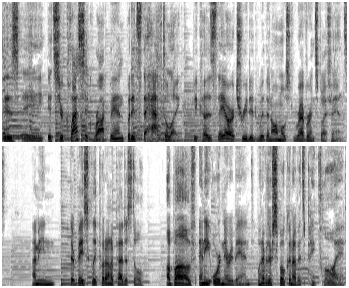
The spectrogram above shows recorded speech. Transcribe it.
is a it's your classic rock band, but it's the have to like because they are treated with an almost reverence by fans. I mean, they're basically put on a pedestal above any ordinary band. Whenever they're spoken of, it's Pink Floyd.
